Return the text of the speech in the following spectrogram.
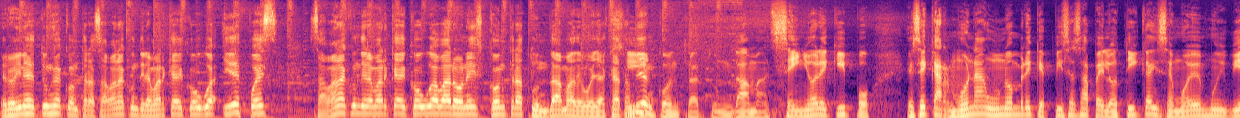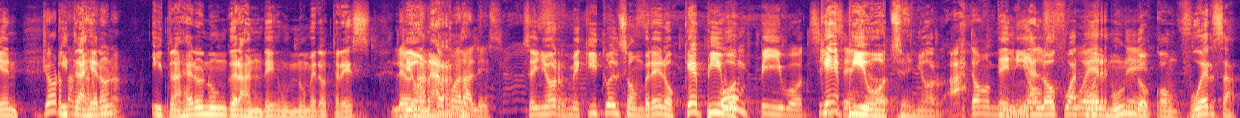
heroínas de Tunja contra Sabana Cundinamarca de Cogua y después Sabana Cundinamarca de Cogua varones contra Tundama de Boyacá Sí, también. contra Tundama. Señor equipo, ese Carmona, un hombre que pisa esa pelotica y se mueve muy bien. Jordan y trajeron Carmona. y trajeron un grande, un número 3, Leonardo, Leonardo. Morales. Señor, me quito el sombrero. ¿Qué pivot? Un pivot, sí, ¿Qué señor. pivot, señor? Ah, tenía loco a todo el mundo, con fuerza.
